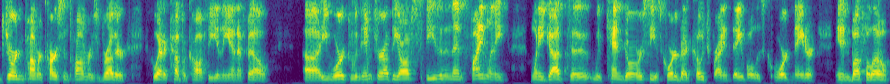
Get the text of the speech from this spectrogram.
Jordan Palmer, Carson Palmer's brother, who had a cup of coffee in the NFL. Uh, he worked with him throughout the offseason. And then finally, when he got to with Ken Dorsey, his quarterback coach, Brian Daboll, his coordinator in Buffalo,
